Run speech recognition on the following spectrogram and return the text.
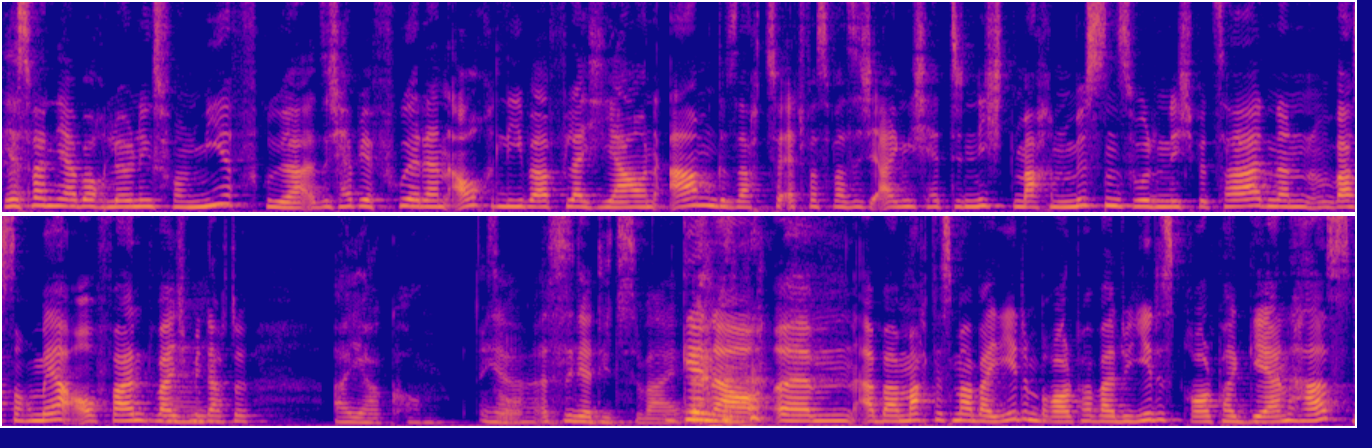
Ja, es waren ja aber auch Learnings von mir früher. Also ich habe ja früher dann auch lieber vielleicht Ja und Arm gesagt zu etwas, was ich eigentlich hätte nicht machen müssen. Es wurde nicht bezahlt und dann war es noch mehr Aufwand, weil ich mir dachte, ah ja, komm. So. Ja, es sind ja die zwei. Genau, ähm, aber mach das mal bei jedem Brautpaar, weil du jedes Brautpaar gern hast,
